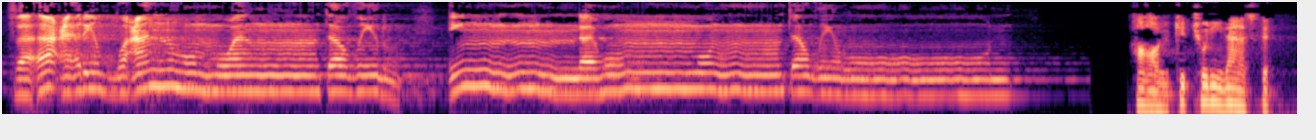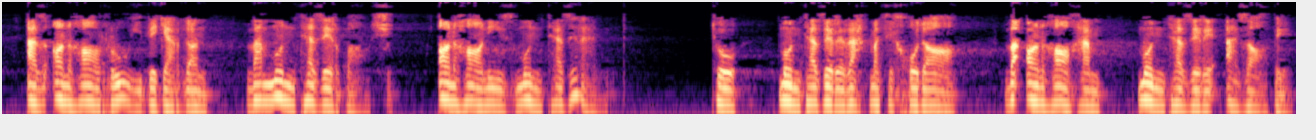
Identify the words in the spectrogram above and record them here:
فاعرض عنهم وانتظر انهم منتظرون. حال که چنین است از آنها روی بگردان و منتظر باش. آنها نیز منتظرند. تو منتظر رحمت خدا و آنها هم منتظر عذاب.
